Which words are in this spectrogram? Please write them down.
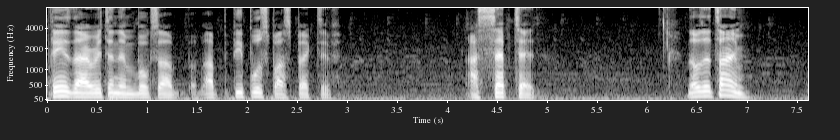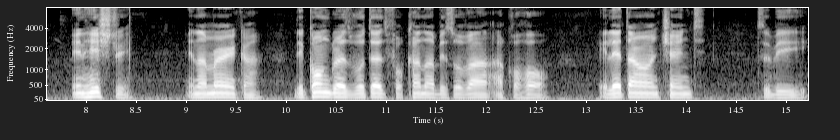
Things that are written in books are, are people's perspective accepted. There was a time in history in America, the Congress voted for cannabis over alcohol. It later on changed to be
